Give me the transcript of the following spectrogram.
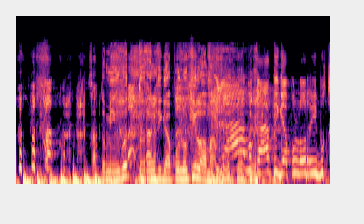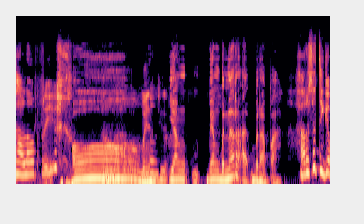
Satu minggu turun 30 kilo mam. Ah, bukan 30 ribu kalori. Oh, Oh, banyak juga. yang yang benar berapa? Harusnya 30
